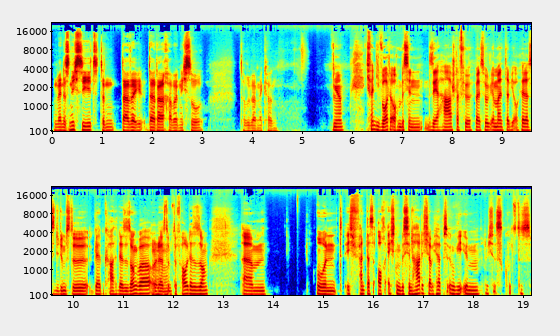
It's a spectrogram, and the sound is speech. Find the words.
Und wenn es nicht sieht, dann darf er danach aber nicht so darüber meckern. Ja, ich fand die Worte auch ein bisschen sehr harsh dafür, weil es wirklich, er meint, glaube ich, auch, ja, dass es die dümmste gelbe Karte der Saison war oder mhm. das dümmste Foul der Saison. Ähm, und ich fand das auch echt ein bisschen hart. Ich glaube, ich habe es irgendwie im, ich, das kurz das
